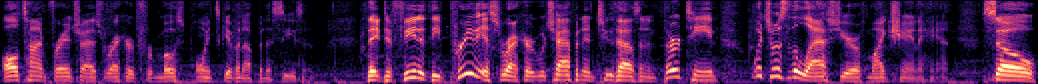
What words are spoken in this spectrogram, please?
all time franchise record for most points given up in a season. They defeated the previous record, which happened in 2013, which was the last year of Mike Shanahan. So,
